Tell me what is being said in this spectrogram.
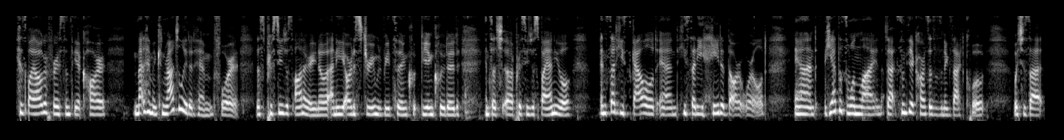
his biographer, Cynthia Carr, met him and congratulated him for this prestigious honor. You know, any artist's dream would be to be included in such a prestigious biennial. Instead, he scowled and he said he hated the art world. And he had this one line that Cynthia Carr says is an exact quote, which is that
